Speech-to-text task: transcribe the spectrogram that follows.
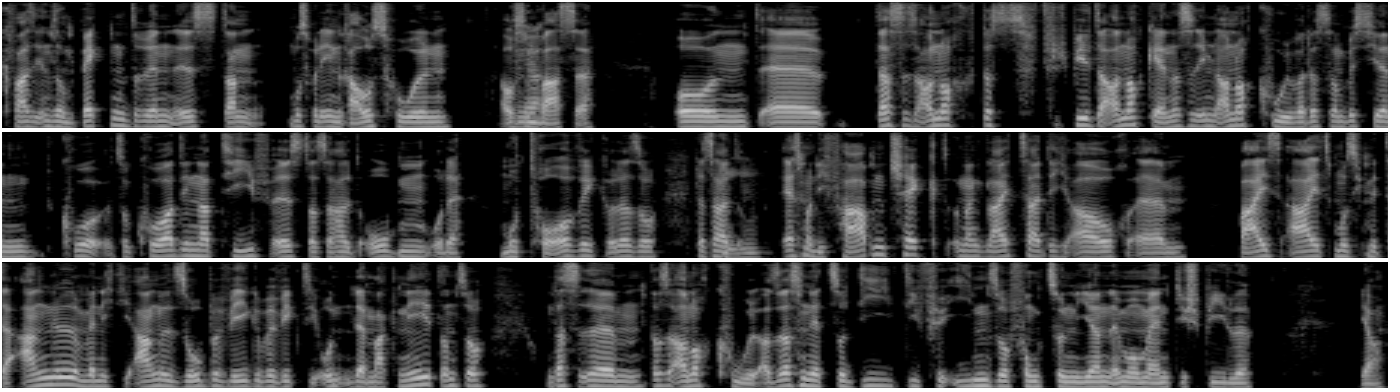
quasi in so einem Becken drin ist, dann muss man ihn rausholen aus Ja. dem Wasser. Und äh, das ist auch noch, das spielt er auch noch gern. Das ist eben auch noch cool, weil das so ein bisschen ko so koordinativ ist, dass er halt oben oder Motorik oder so, dass er halt Mhm. erstmal die Farben checkt und dann gleichzeitig auch ähm, weiß, ah, jetzt muss ich mit der Angel und wenn ich die Angel so bewege, bewegt sie unten der Magnet und so. Und das, ähm, das ist auch noch cool. Also das sind jetzt so die, die für ihn so funktionieren im Moment, die Spiele. Ja.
